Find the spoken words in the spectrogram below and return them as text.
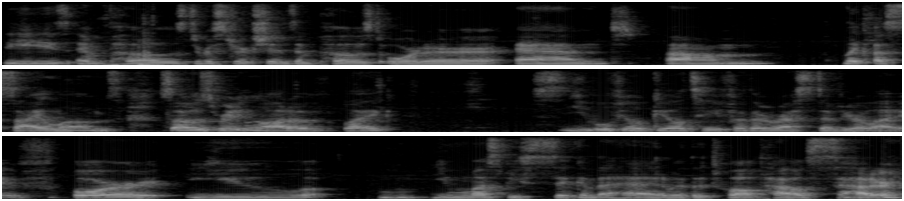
these imposed restrictions, imposed order, and um, like asylums. So I was reading a lot of like you will feel guilty for the rest of your life or you you must be sick in the head with the 12th house saturn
